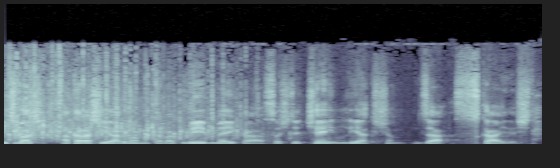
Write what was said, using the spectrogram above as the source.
一番新しいアルバムから「グリーンメーカー」そして「チェインリアクションザ・スカイ」でした。こ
